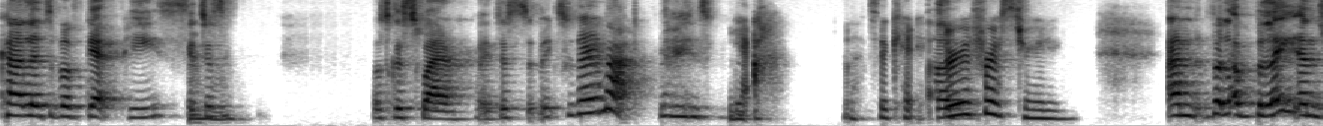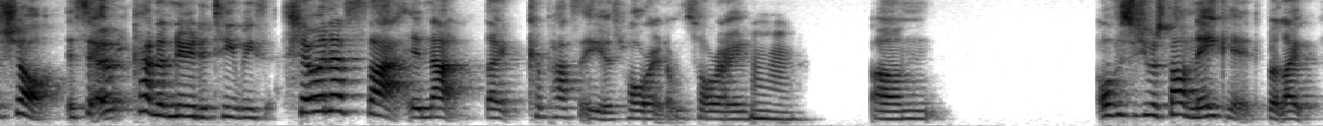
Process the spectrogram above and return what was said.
can Elizabeth get peace. It just, Mhm. I was gonna swear, it just it makes me very mad. Yeah. That's okay. It's Um, very frustrating. And but a blatant shot. It's the only kind of nudity we showing us that in that like capacity is horrid. I'm sorry. Mhm. Um, obviously she was found naked, but like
